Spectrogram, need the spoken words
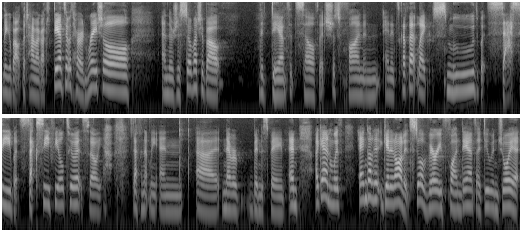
think about the time I got to dance it with her and Rachel. And there's just so much about the dance itself that's just fun. And and it's got that like smooth but sassy but sexy feel to it. So yeah definitely. And uh never been to spain. And again with and got to get it on it's still a very fun dance. I do enjoy it.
